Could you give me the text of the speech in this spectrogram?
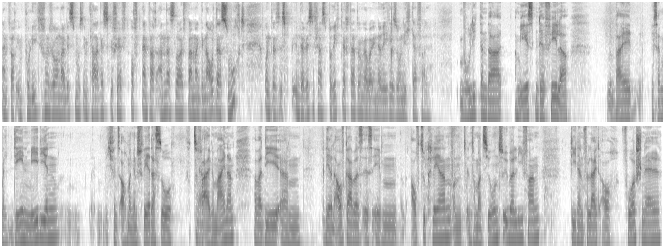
einfach im politischen Journalismus, im Tagesgeschäft oft einfach anders läuft, weil man genau das sucht. Und das ist in der Wissenschaftsberichterstattung aber in der Regel so nicht der Fall. Wo liegt dann da am ehesten der Fehler? Bei, ich sag mal, den Medien, ich finde es auch mal ganz schwer, das so zu ja. verallgemeinern, aber die ähm, deren Aufgabe es ist, eben aufzuklären und Informationen zu überliefern, die dann vielleicht auch vorschnell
